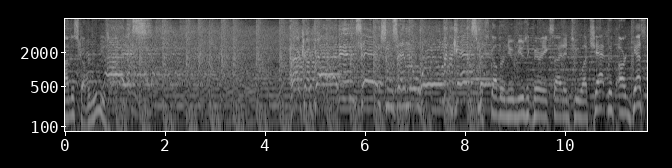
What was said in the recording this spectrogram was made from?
on Discover New Music. And the world. Discover New Music. Very excited to uh, chat with our guest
